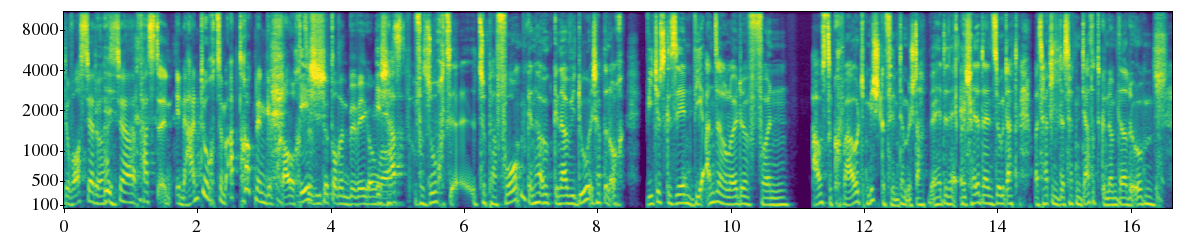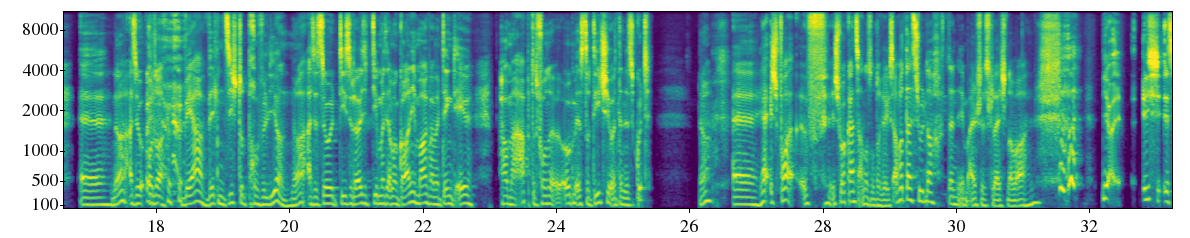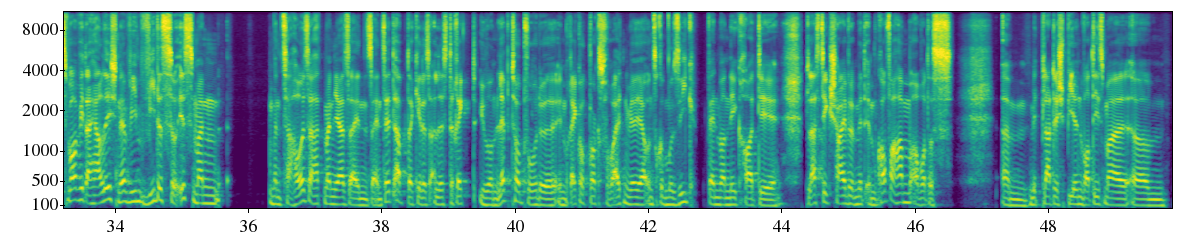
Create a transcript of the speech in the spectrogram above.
du warst ja, du hast ja fast ein, ein Handtuch zum Abtrocknen gebraucht, so Ich- wie du dort in Bewegung Ich warst. habe versucht äh, zu performen, genau, genau wie du. Ich habe dann auch Videos gesehen, wie andere Leute von aus der Crowd mich gefilmt haben. Ich dachte, hätte, ich hätte dann so gedacht, was hat denn, das hat denn der dort genommen, der da oben, äh, ne? Also, oder wer will denn sich dort profilieren, ne? Also so diese Leute, die man immer gar nicht mag, weil man denkt, ey, hau mal ab, dort vorne oben ist der DJ und dann ist gut. Ne? Äh, ja, ich war, ich war ganz anders unterwegs, aber dazu noch dann im Anschluss vielleicht nochmal. Ja, ich, es war wieder herrlich, ne? wie, wie das so ist. Man, man zu Hause hat man ja sein, sein Setup, da geht das alles direkt über einen Laptop, wo du im Recordbox verwalten wir ja unsere Musik, wenn wir nicht gerade die Plastikscheibe mit im Koffer haben, aber das ähm, mit Platte spielen war diesmal ähm,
